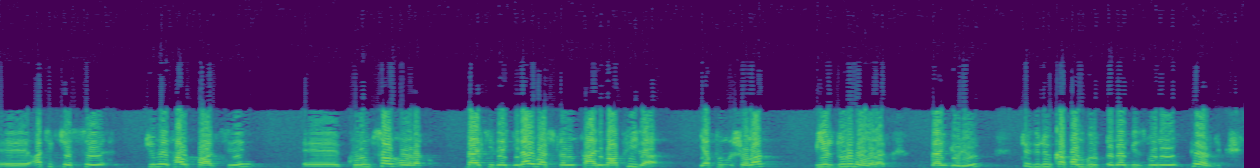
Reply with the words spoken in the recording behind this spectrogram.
e, açıkçası Cumhuriyet Halk Partisi'nin e, kurumsal olarak belki de genel başkanın talimatıyla yapılmış olan bir durum olarak ben görüyorum. Çünkü dün kapalı grupta da biz bunu gördük.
